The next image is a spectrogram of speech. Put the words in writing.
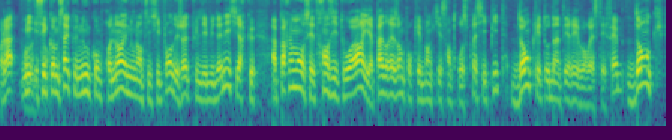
Voilà, mais c'est comme ça que nous le comprenons et nous l'anticipons déjà depuis le début d'année. C'est-à-dire qu'à partir du moment où c'est transitoire, il n'y a pas de raison pour que les banquiers centraux se précipitent, donc les taux d'intérêt vont rester faibles, donc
